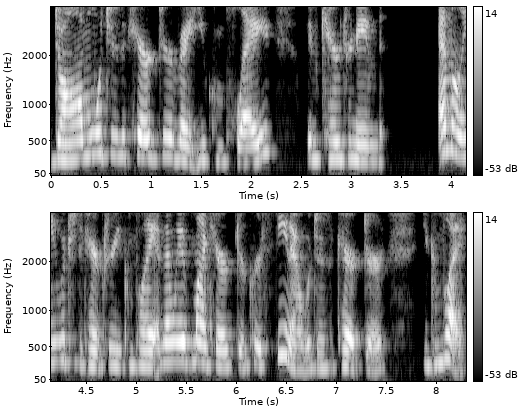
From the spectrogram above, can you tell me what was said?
Dom, which is a character that you can play. We have a character named Emily, which is a character you can play, and then we have my character Christina, which is a character you can play.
